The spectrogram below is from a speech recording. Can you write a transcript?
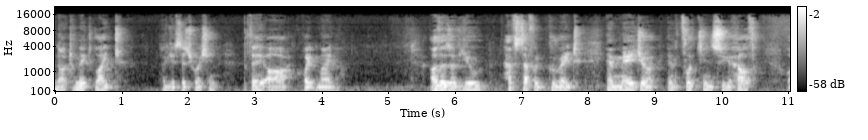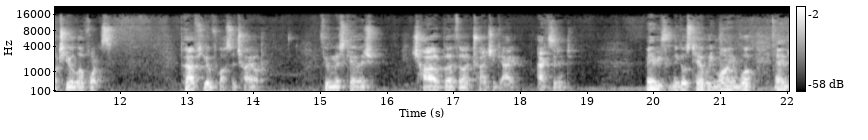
not to make light of your situation, but they are quite minor. Others of you have suffered great and major inflictions to your health or to your loved ones. Perhaps you have lost a child through miscarriage, childbirth, or a tragic accident. Maybe something goes terribly wrong at work, and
